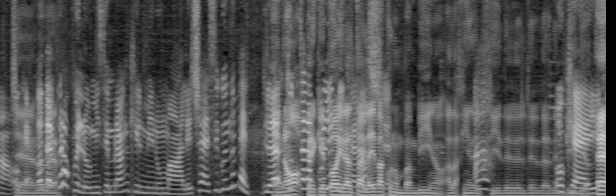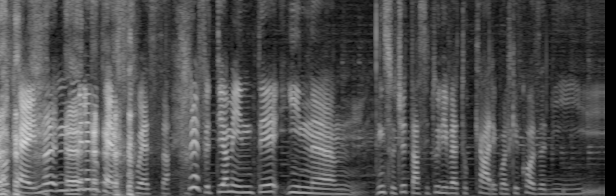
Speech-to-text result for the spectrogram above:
Ah, ok, cioè, vabbè, vabbè. però quello mi sembra anche il meno male. Cioè, secondo me la, eh no, perché poi in realtà lei va nasce- con un bambino alla fine del, Ah. fi- del, del, del Ok, video. Eh. ok, non, non me Eh, l'ero eh, persa eh. questa. Però effettivamente in, ehm, in società se tu li vai a toccare qualche cosa di,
